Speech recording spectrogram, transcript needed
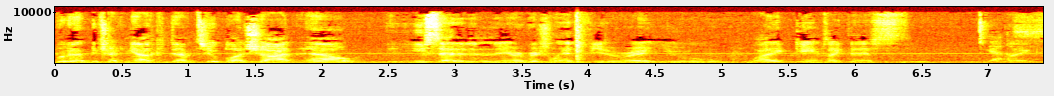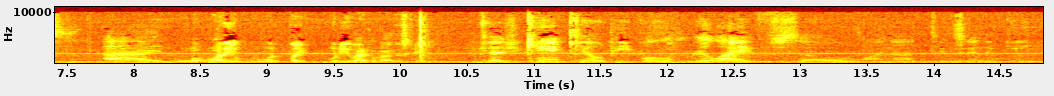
we're gonna be checking out Condemned 2 Bloodshot. Now, you said it in your original interview, right? You like games like this. Yes. like- I What, what do you what like? What do you like about this game? because you can't kill people in real life, so why not do it in a game?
